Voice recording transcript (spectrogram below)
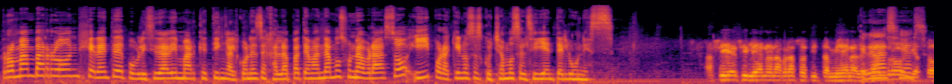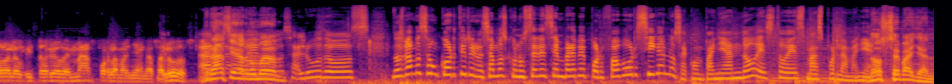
Román Barrón, gerente de publicidad y marketing Halcones de Jalapa, te mandamos un abrazo y por aquí nos escuchamos el siguiente lunes. Así es, Ileana, un abrazo a ti también, Alejandro, Gracias. y a todo el auditorio de Más por la Mañana. Saludos. Hasta Gracias, luego, Román. Saludos. Nos vamos a un corte y regresamos con ustedes en breve. Por favor, síganos acompañando. Esto es Más por la Mañana. No se vayan.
